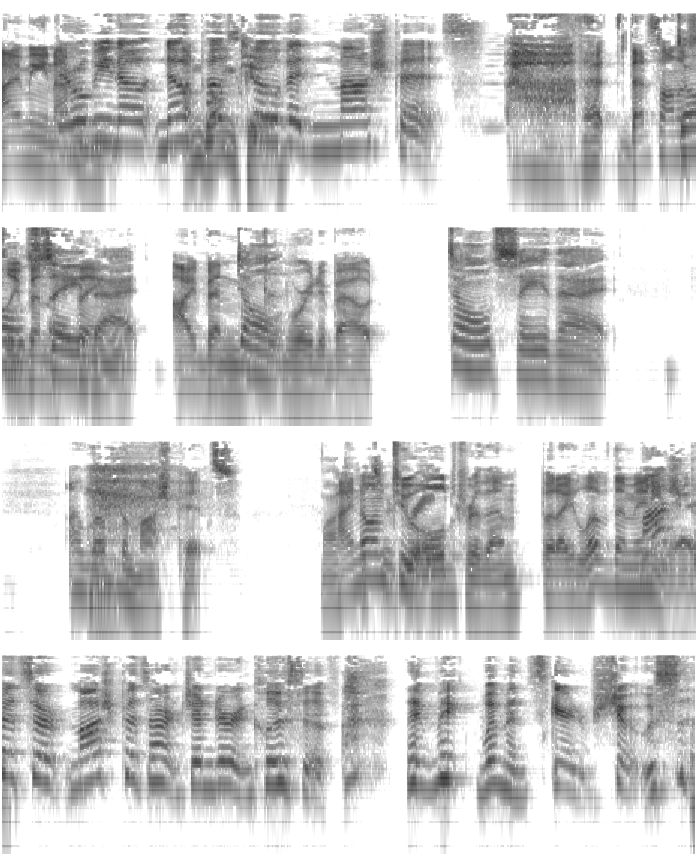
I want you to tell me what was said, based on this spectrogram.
I mean, There I'm, will be no no I'm post covid mosh pits. that that's honestly Don't been say a thing that. I've been Don't. worried about. Don't say that. I love the mosh pits. Mosh I know I'm too great. old for them, but I love them anyway. Mosh pits are mosh pits aren't gender inclusive. they make women scared of shows.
